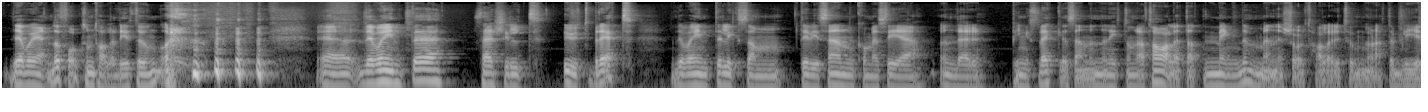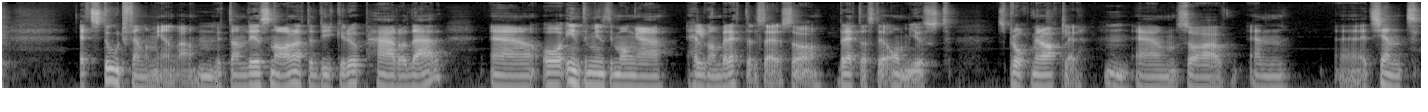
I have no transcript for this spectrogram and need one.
det var ju ändå folk som talade i tungor. Eh, det var inte särskilt utbrett. Det var inte liksom det vi sen kommer se under pingstväckelsen under 1900-talet att mängder med människor talar i tungor. Att det blir ett stort fenomen. Va? Mm. Utan det är snarare att det dyker upp här och där. Eh, och inte minst i många helgonberättelser så berättas det om just språkmirakler. Mm. Eh, så en, eh, ett känt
